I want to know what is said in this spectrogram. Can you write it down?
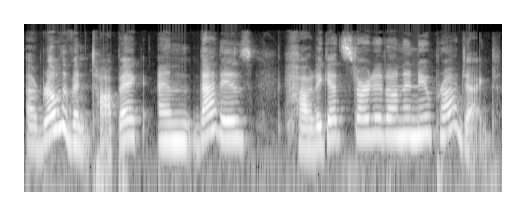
a relevant topic, and that is how to get started on a new project.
